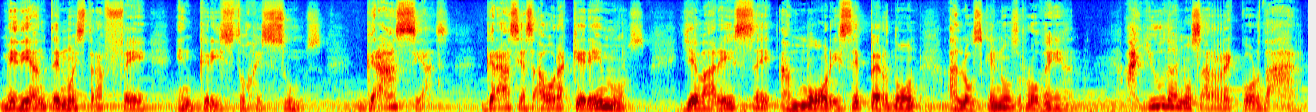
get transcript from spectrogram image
mediante nuestra fe en Cristo Jesús. Gracias, gracias. Ahora queremos llevar ese amor, ese perdón a los que nos rodean. Ayúdanos a recordar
